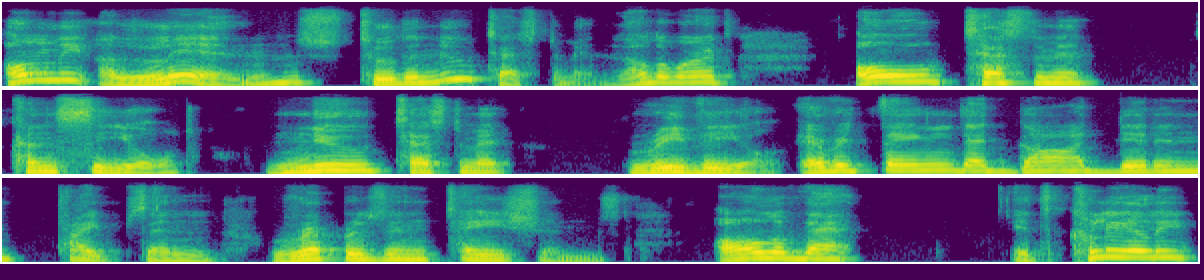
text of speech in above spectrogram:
only a lens to the New Testament. In other words, Old Testament concealed, New Testament revealed. Everything that God did in types and representations, all of that, it's clearly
